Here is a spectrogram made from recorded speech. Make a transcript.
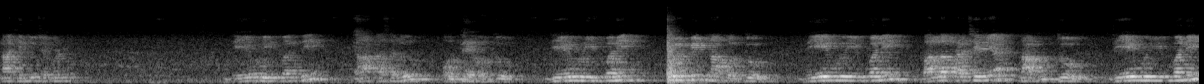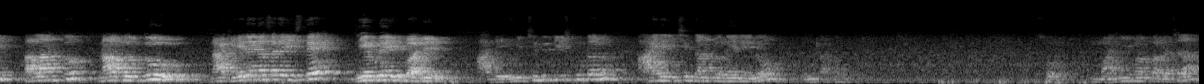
నాకు ఎందుకు చెప్పండి? దేవుడి ఇబ్బంది నాకు అసలు వద్దే వద్దు. దేవుడు ఇవ్వని పుల్పిట్ నాకు వద్దు దేవుడు ఇవ్వని వల్ల పరిచర్య నాకొద్దు దేవుడు ఇవ్వని తలాంతు నాకొద్దు నాకు ఏదైనా సరే ఇస్తే దేవుడే ఇవ్వాలి. ఆ దేవుడు ఇచ్చింది తీసుకుంటాను. ఆయన ఇచ్చిన దాంట్లోనే నేను ఉంటాను. సో మహిమ పరచ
